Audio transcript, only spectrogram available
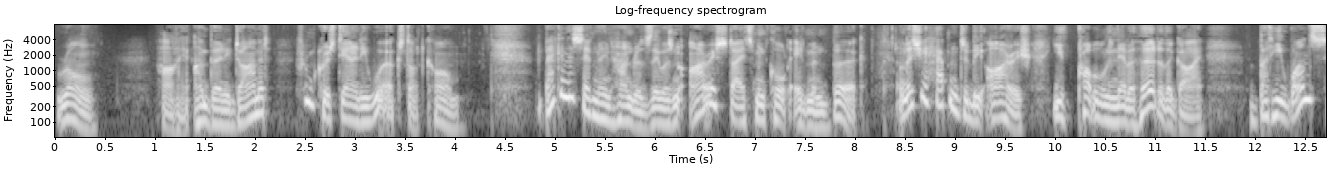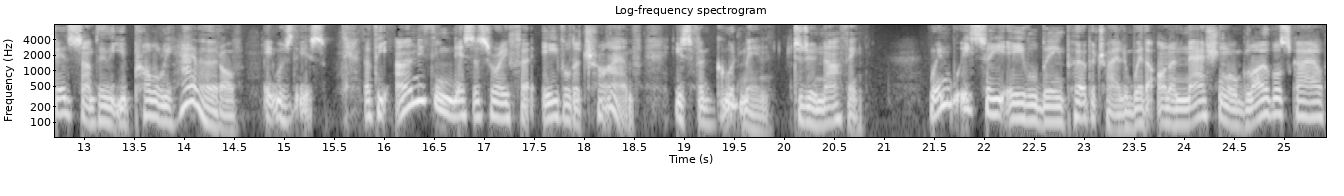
wrong. Hi, I'm Berni Dymet from ChristianityWorks.com. Back in the 1700s, there was an Irish statesman called Edmund Burke. Unless you happen to be Irish, you've probably never heard of the guy. But he once said something that you probably have heard of. It was this, that the only thing necessary for evil to triumph is for good men to do nothing. When we see evil being perpetrated, whether on a national, or global scale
